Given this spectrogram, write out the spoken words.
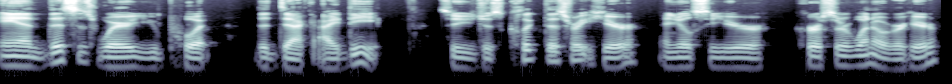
and this is where you put the deck ID. So you just click this right here and you'll see your cursor went over here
